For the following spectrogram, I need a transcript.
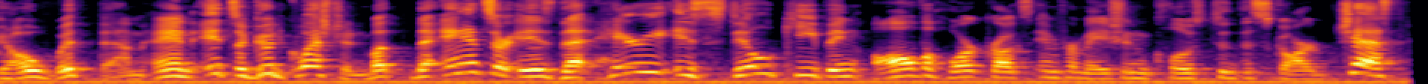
go with them? And it's a good question, but the answer is that Harry is still keeping all the Horcrux information close to the scarred chest,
